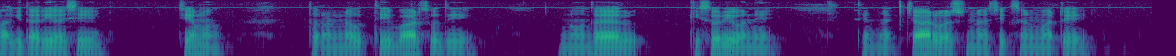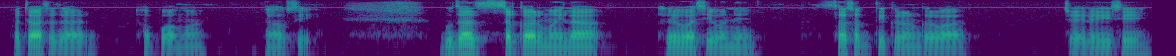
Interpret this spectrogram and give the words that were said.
ભાગીદારી હશે, જેમાં ધોરણ નવથી બાર સુધી નોંધાયેલ કિશોરીઓને તેમના ચાર વર્ષના શિક્ષણ માટે પચાસ હજાર આપવામાં આવશે. ગુજરાત સરકાર મહિલા રહેવાસીઓને સશક્તિકરણ કરવા જઈ રહી છે.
